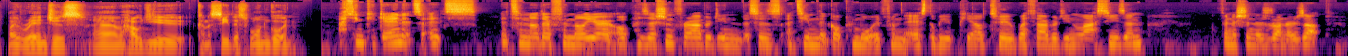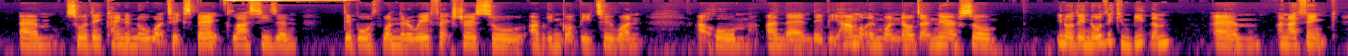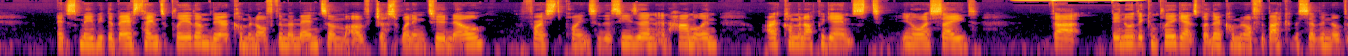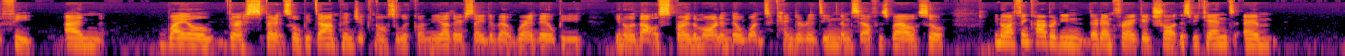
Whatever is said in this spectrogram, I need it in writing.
by Rangers. Um, how do you kind of see this one going? I think again, it's it's it's another familiar opposition for Aberdeen. This is a team that got promoted from the SWPL two with Aberdeen last season, finishing as runners up. Um, so they kind of know what to expect. Last season, they both won their away fixtures, so Aberdeen got beat two one at home, and then they beat Hamilton 1 0 down there. So, you know, they know they can beat them. Um, and I think it's maybe the best time to play them. They're coming off the momentum of just winning 2 0, first points of the season, and Hamilton are coming up against, you know, a side that they know they can play against, but they're coming off the back of a 7 0 defeat. And while their spirits will be dampened, you can also look on the other side of it where they'll be, you know, that'll spur them on and they'll want to kind of redeem themselves as well. So you know, I think Aberdeen they're in for a good shot this weekend. Um,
